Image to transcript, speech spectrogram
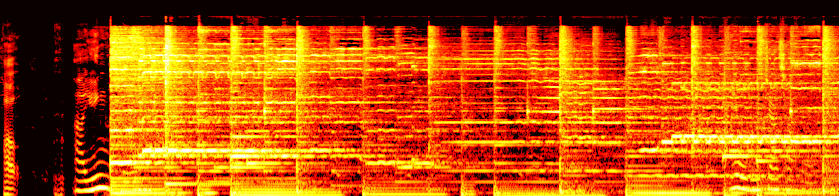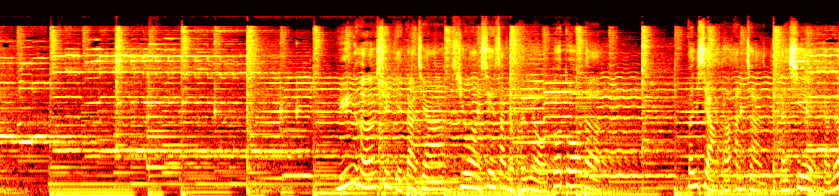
好，啊，云和。也有卢家昌哦。云和献给大家，希望线上的朋友多多的分享和按赞，感谢感恩。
